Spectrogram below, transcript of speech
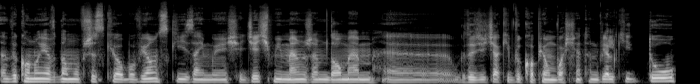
wykonuje w domu wszystkie obowiązki, zajmuje się dziećmi, mężem, domem. E, gdy dzieciaki wykopią właśnie ten wielki dół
